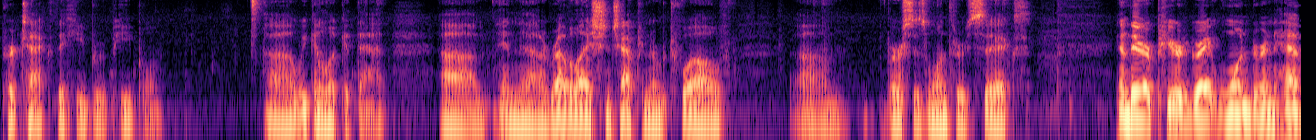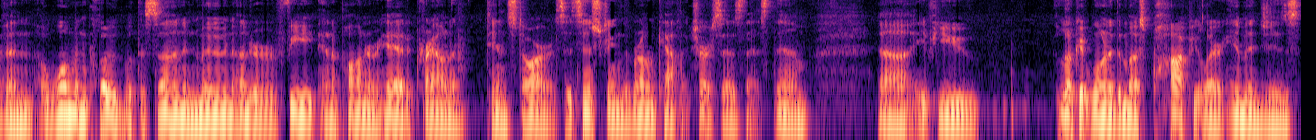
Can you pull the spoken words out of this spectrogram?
protect the Hebrew people. Uh, we can look at that um, in uh, Revelation chapter number 12, um, verses 1 through 6. And there appeared a great wonder in heaven, a woman clothed with the sun and moon under her feet, and upon her head a crown of ten stars. It's interesting, the Roman Catholic Church says that's them. Uh, if you look at one of the most popular images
